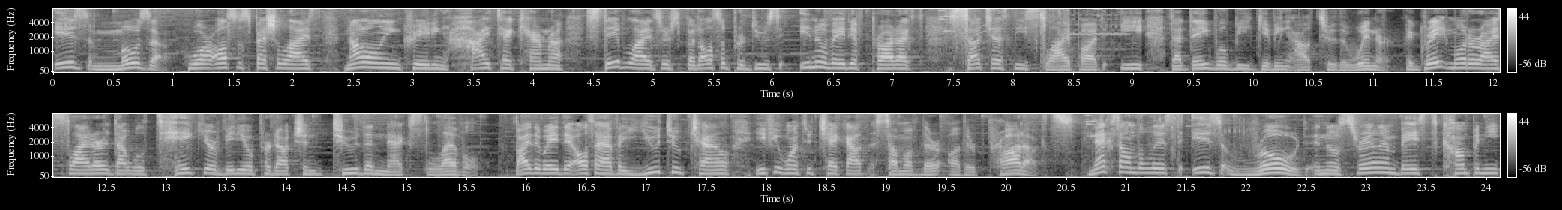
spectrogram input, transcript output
is Moza, who are also specialized not only in creating high-tech camera stabilizers, but also produce innovative products such as the Slypod E that they will be giving out to the winner. A great motorized slider that will take your video production to the next level. By the way, they also have a YouTube channel if you want to check out some of their other products. Next on the list is Rode, an Australian based company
